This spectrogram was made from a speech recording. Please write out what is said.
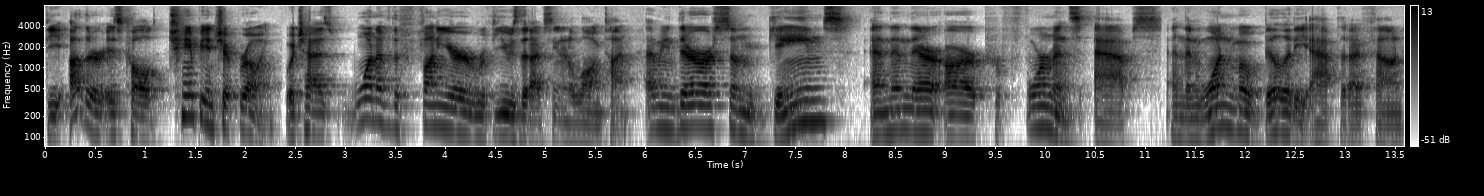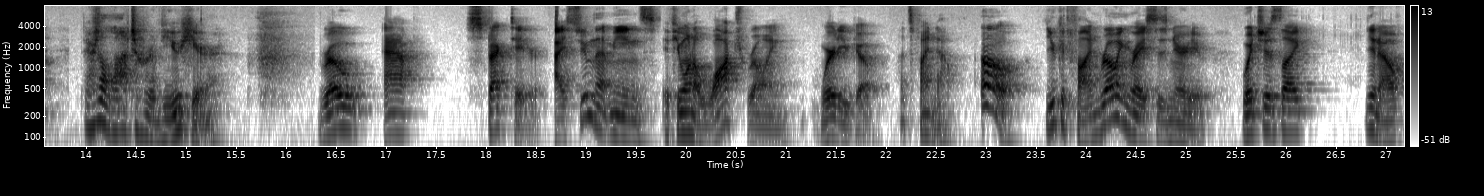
The other is called Championship Rowing, which has one of the funnier reviews that I've seen in a long time. I mean, there are some games and then there are performance apps and then one mobility app that I've found. There's a lot to review here. Row app spectator. I assume that means if you want to watch rowing, where do you go? Let's find out. Oh, you could find rowing races near you, which is like, you know,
